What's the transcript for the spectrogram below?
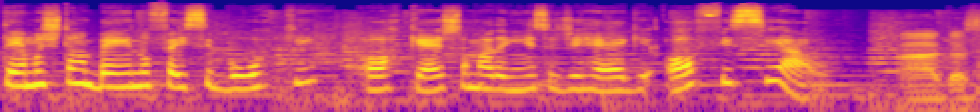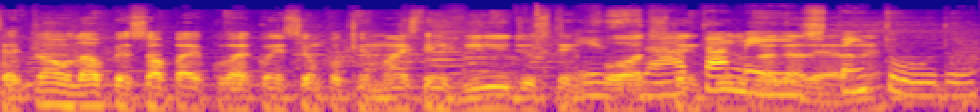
temos também no Facebook Orquestra Maranhense de Reggae Oficial. Ah, tá certo. Então lá o pessoal vai, vai conhecer um pouquinho mais. Tem vídeos, tem fotos, tem tudo Exatamente, tem né? tudo.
